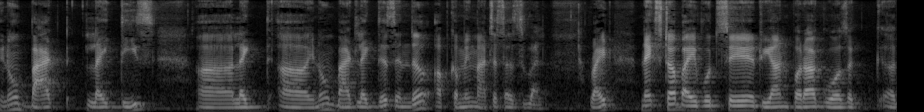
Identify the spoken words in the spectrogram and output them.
you know bat like these like you know bat like this in the upcoming matches as well right next up i would say rian parag was a, a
